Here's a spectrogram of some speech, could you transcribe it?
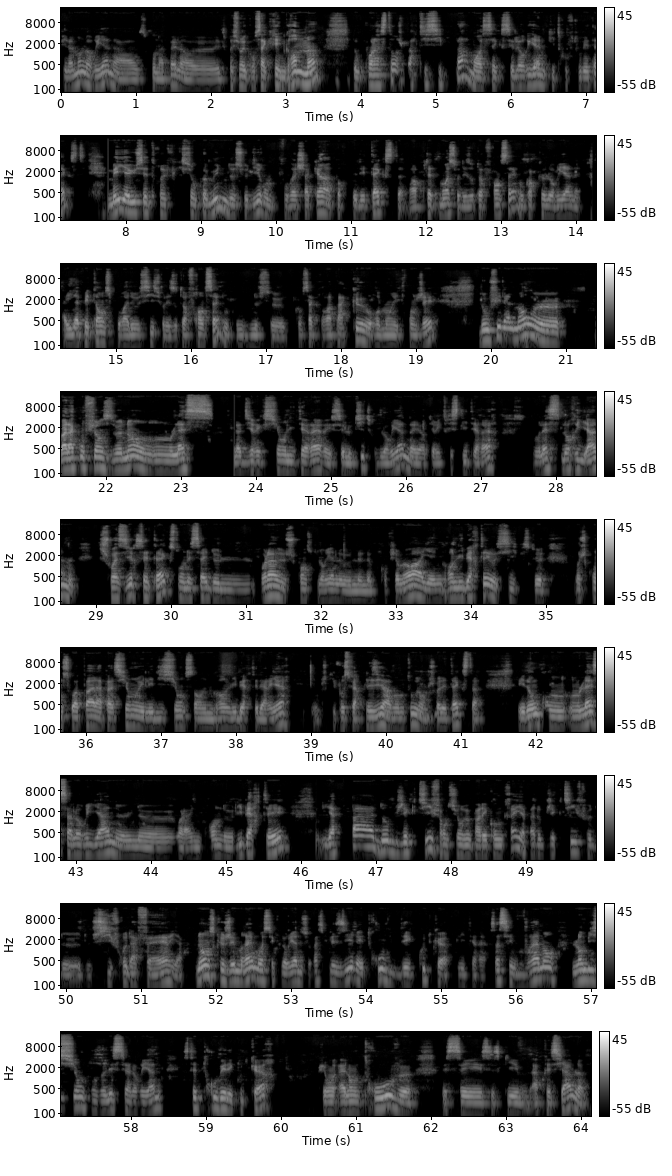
Finalement, Lauriane a ce qu'on appelle, euh, l'expression est consacrée, une grande main. Donc pour l'instant, je participe pas, moi, c'est que c'est Lauriane qui trouve tous les textes. Mais il y a eu cette réflexion commune de se dire, on pourrait chacun apporter des textes. Alors peut-être moi sur des auteurs français, encore que Lauriane a une appétence pour aller aussi sur les auteurs français, donc on ne se consacrera pas que aux romans étrangers. Donc finalement, euh, bah, la confiance venant, on laisse la direction littéraire, et c'est le titre de Lauriane d'ailleurs, directrice littéraire, on laisse Lauriane choisir ses textes, on essaye de... Voilà, je pense que Lauriane le, confirmera, il y a une grande liberté aussi, parce que moi je ne conçois pas la passion et l'édition sans une grande liberté derrière parce qu'il faut se faire plaisir avant tout dans le choix des textes. Et donc, on, laisse à Lauriane une, voilà, une grande liberté. Il n'y a pas d'objectif, hein, si on veut parler concret, il n'y a pas d'objectif de, chiffre d'affaires. A... Non, ce que j'aimerais, moi, c'est que Lauriane se fasse plaisir et trouve des coups de cœur littéraires. Ça, c'est vraiment l'ambition qu'on veut laisser à Lauriane, c'est de trouver des coups de cœur. Puis elle en trouve, c'est ce qui est appréciable.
